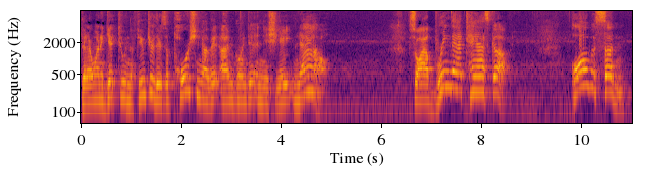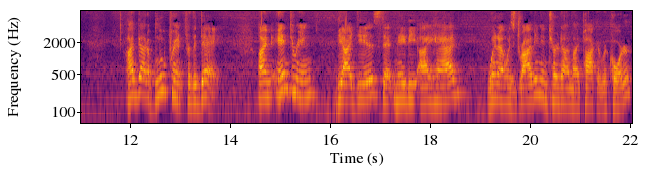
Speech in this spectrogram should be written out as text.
that I want to get to in the future, there's a portion of it I'm going to initiate now. So I'll bring that task up. All of a sudden, I've got a blueprint for the day. I'm entering the ideas that maybe I had when I was driving and turned on my pocket recorder.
